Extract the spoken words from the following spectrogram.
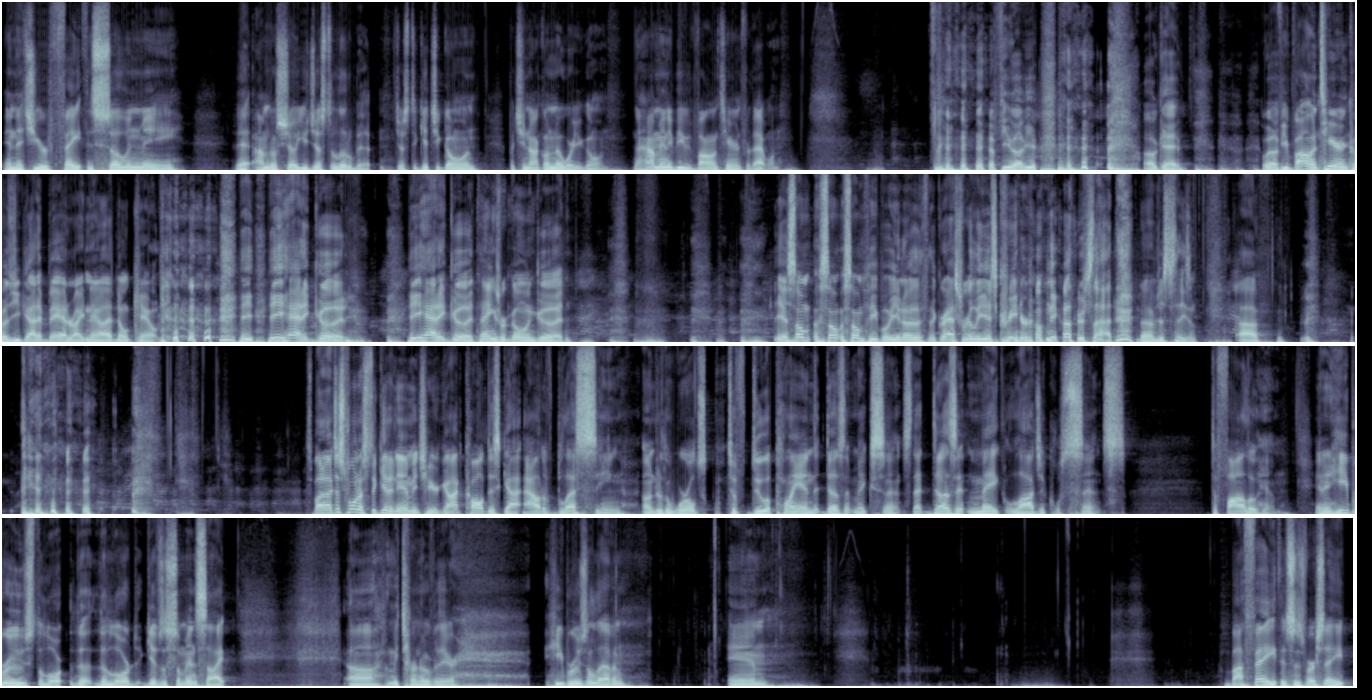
and that your faith is so in me that I'm going to show you just a little bit, just to get you going, but you're not going to know where you're going. Now, how many of you volunteering for that one? a few of you? okay. Well, if you're volunteering because you got it bad right now, that don't count. he, he had it good. He had it good. Things were going good. Yeah, some, some, some people, you know, the grass really is greener on the other side. No, I'm just teasing. Uh, but I just want us to get an image here. God called this guy out of blessing under the world's to do a plan that doesn't make sense. That doesn't make logical sense to follow him. And in Hebrews, the Lord, the, the Lord gives us some insight. Uh, let me turn over there. Hebrews 11. And by faith, this is verse 8.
